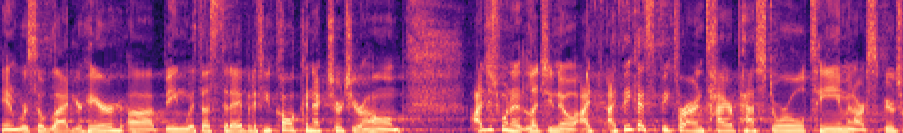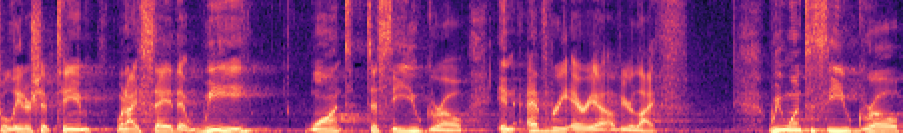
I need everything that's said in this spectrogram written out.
and we're so glad you're here uh, being with us today, but if you call Connect Church your home, I just want to let you know, I, I think I speak for our entire pastoral team and our spiritual leadership team when I say that we want to see you grow in every area of your life. We want to see you grow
